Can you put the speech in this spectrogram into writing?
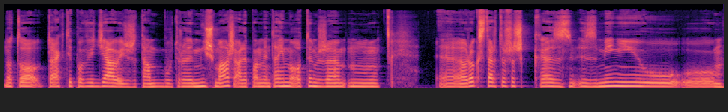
no to, to jak ty powiedziałeś, że tam był trochę miszmasz, ale pamiętajmy o tym, że mm, e, Rockstar troszeczkę z, zmienił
